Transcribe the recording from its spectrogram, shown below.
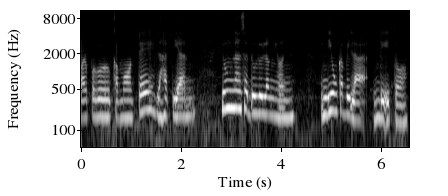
purple kamote, lahat yan. Yung nasa dulo lang yon hindi yung kabila, hindi ito.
